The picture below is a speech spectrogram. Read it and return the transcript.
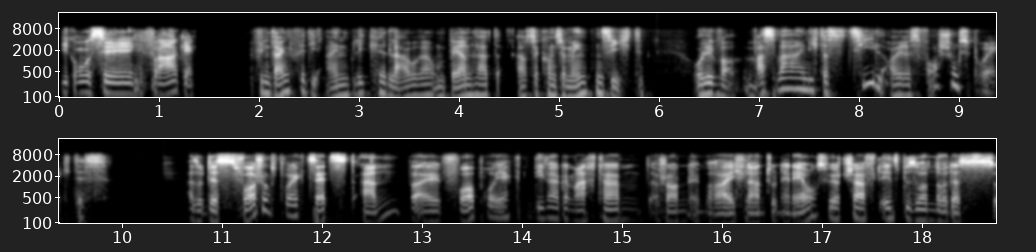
die große Frage. Vielen Dank für die Einblicke, Laura und Bernhard, aus der Konsumentensicht. Oliver, was war eigentlich das Ziel eures Forschungsprojektes? Also das Forschungsprojekt setzt an bei Vorprojekten, die wir gemacht haben, schon im Bereich Land- und Ernährungswirtschaft, insbesondere das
